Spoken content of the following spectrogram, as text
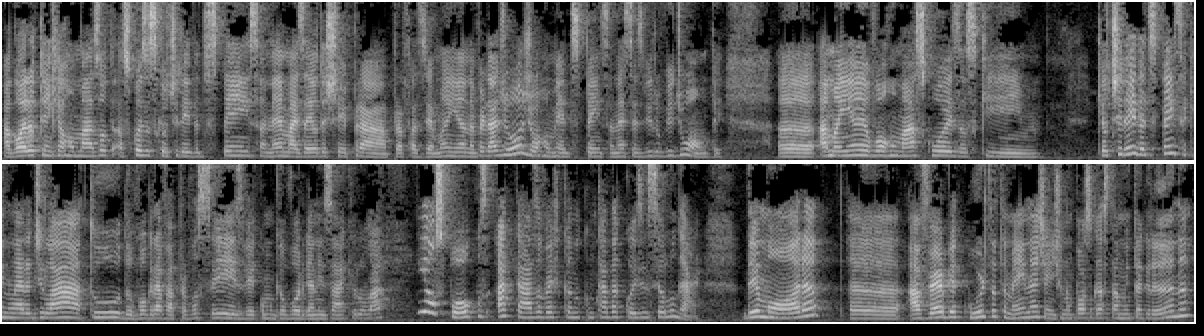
Agora eu tenho que arrumar as, outras, as coisas que eu tirei da dispensa, né? Mas aí eu deixei pra, pra fazer amanhã. Na verdade, hoje eu arrumei a dispensa, né? Vocês viram o vídeo ontem. Uh, amanhã eu vou arrumar as coisas que que eu tirei da dispensa, que não era de lá, tudo. Vou gravar pra vocês, ver como que eu vou organizar aquilo lá. E aos poucos a casa vai ficando com cada coisa em seu lugar. Demora, uh, a verba é curta também, né, gente? Não posso gastar muita grana.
